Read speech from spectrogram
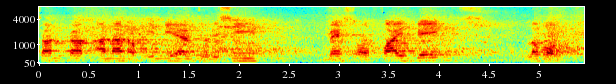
Sankalp Anand of India to receive best of five games. Love all.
